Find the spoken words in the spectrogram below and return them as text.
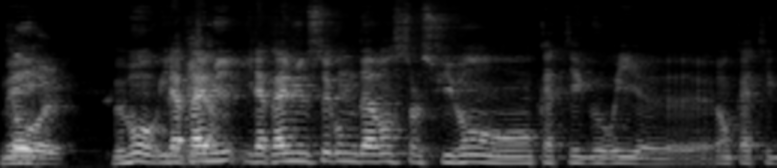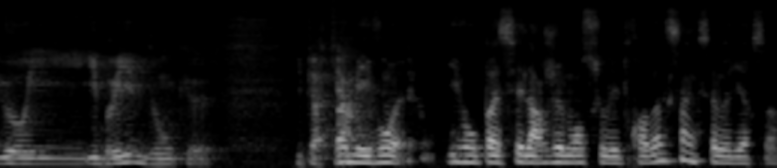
mais, mais, bon, il a, quand même, il a quand même une seconde d'avance sur le suivant en catégorie, en catégorie hybride, donc hyper mais ils vont, ils vont passer largement sous les 3,25, ça veut dire ça.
